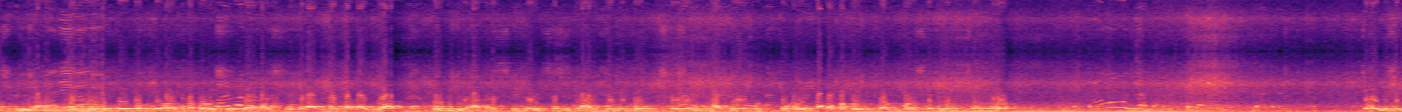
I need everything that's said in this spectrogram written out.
신랑은 우 리도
